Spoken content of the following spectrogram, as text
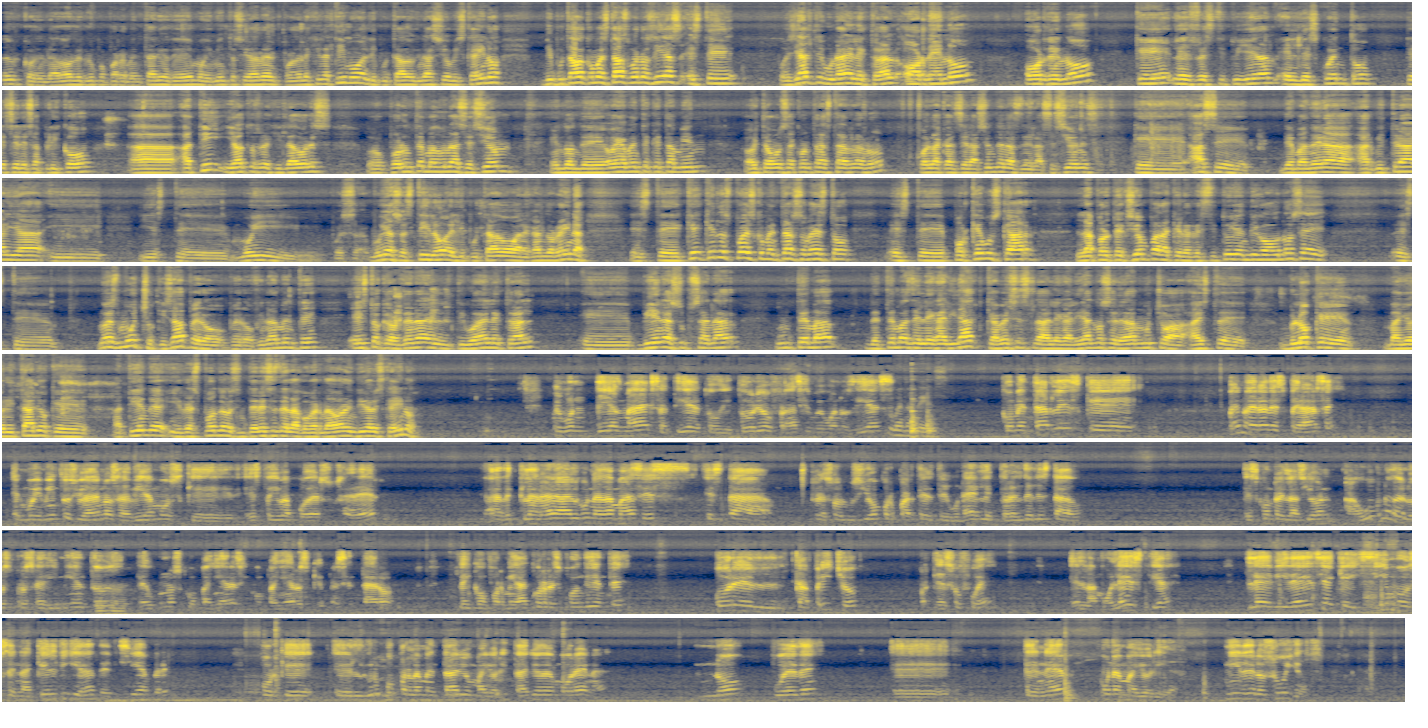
el coordinador del grupo parlamentario de Movimiento Ciudadano del Poder Legislativo, el diputado Ignacio Vizcaíno. Diputado, ¿cómo estás? Buenos días. Este, pues ya el Tribunal Electoral ordenó, ordenó que les restituyeran el descuento que se les aplicó a, ti y a otros legisladores por, por un tema de una sesión en donde obviamente que también ahorita vamos a contrastarla, ¿no? Con la cancelación de las de las sesiones que hace de manera arbitraria y y este muy pues muy a su estilo el diputado Alejandro Reina. Este, ¿qué, ¿qué, nos puedes comentar sobre esto? Este, ¿por qué buscar la protección para que le restituyan? Digo, no sé, este, no es mucho quizá, pero, pero finalmente esto que ordena el Tribunal Electoral eh, viene a subsanar un tema de temas de legalidad, que a veces la legalidad no se le da mucho a, a este bloque mayoritario que atiende y responde a los intereses de la gobernadora Indira Vizcaíno. Muy buenos días, Max, a ti, a tu auditorio. Francis, muy buenos días. Buenos días. Comentarles que, bueno, era de esperarse. En Movimiento Ciudadano sabíamos que esto iba a poder suceder. A declarar algo nada más es esta resolución por parte del Tribunal Electoral del Estado es con relación a uno de los procedimientos uh -huh. de unos compañeras y compañeros que presentaron la inconformidad correspondiente por el capricho, porque eso fue, en la molestia, la evidencia que hicimos en aquel día de diciembre, porque el grupo parlamentario mayoritario de Morena no puede eh, tener una mayoría, ni de los suyos.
